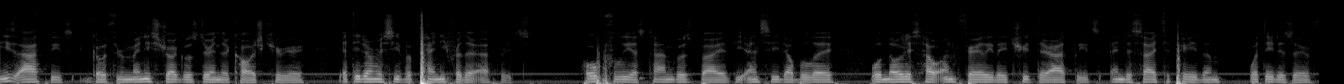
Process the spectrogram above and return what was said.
These athletes go through many struggles during their college career, yet they don't receive a penny for their efforts. Hopefully, as time goes by, the NCAA will notice how unfairly they treat their athletes and decide to pay them what they deserve.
